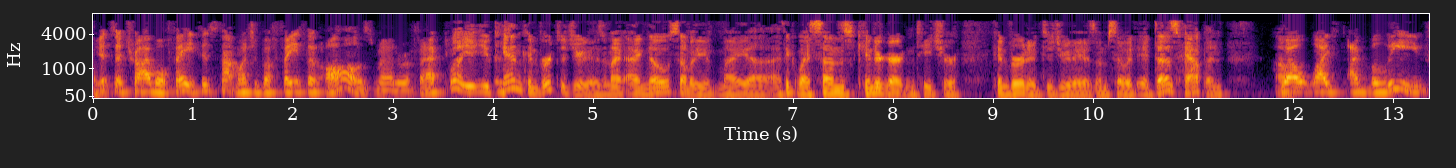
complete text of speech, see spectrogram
it's a tribal faith. It's not much of a faith at all, as a matter of fact. Well, you, you can convert to Judaism. I, I know somebody. My uh, I think my son's kindergarten teacher converted to Judaism, so it, it does happen. Um, well, I I believe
